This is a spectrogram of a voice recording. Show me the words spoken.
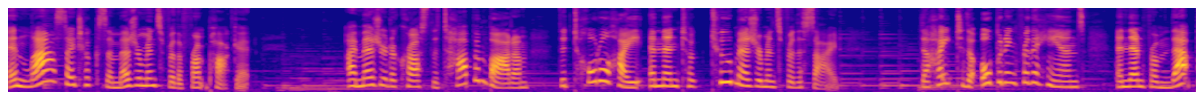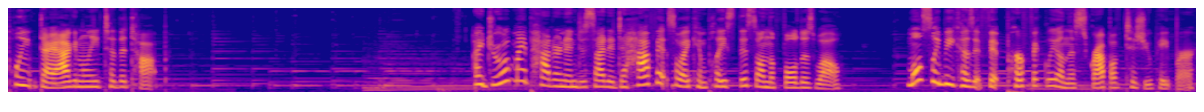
And last, I took some measurements for the front pocket. I measured across the top and bottom the total height and then took two measurements for the side the height to the opening for the hands, and then from that point diagonally to the top. I drew up my pattern and decided to half it so I can place this on the fold as well, mostly because it fit perfectly on this scrap of tissue paper.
